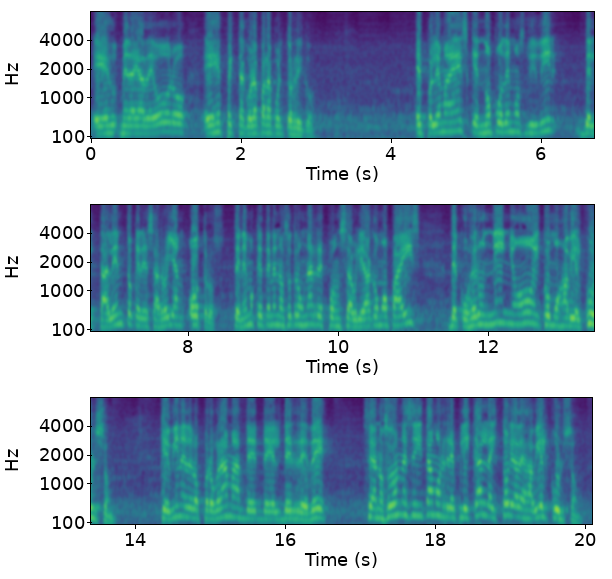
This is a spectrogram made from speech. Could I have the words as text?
es medalla de oro, es espectacular para Puerto Rico. El problema es que no podemos vivir del talento que desarrollan otros. Tenemos que tener nosotros una responsabilidad como país de coger un niño hoy como Javier Coulson, que viene de los programas del de, DRD. O sea, nosotros necesitamos replicar la historia de Javier Coulson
